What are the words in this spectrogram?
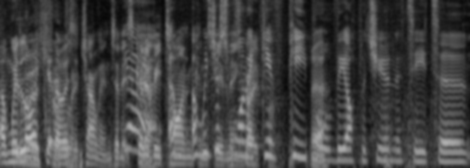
and we, were like it though as a challenge, and it's going to be and- time and, we just want to give people Yeah. the opportunity to,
